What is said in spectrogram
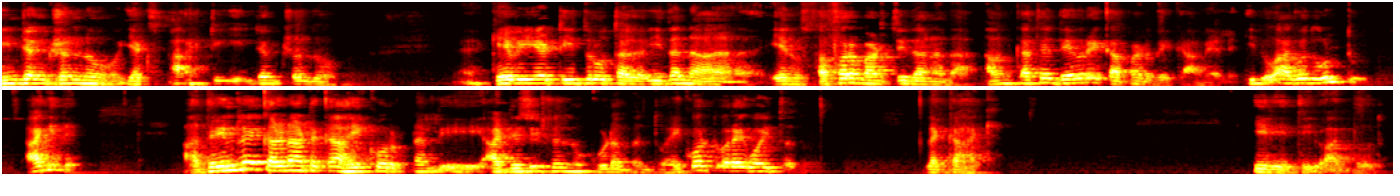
injunction ex parte injunction K V at ಇದ್ರೂ ತ, ಇದನ್ನ ಏನು ಸಫರ್ ಮಾಡ್ತಿದ್ದಾನದ ಅವನ ಕತೆ ದೇವರೇ ಕಾಪಾಡಬೇಕು ಆಮೇಲೆ. ಇದು ಆಗೋದು ಉಂಟು. ಆಗಿದೆ. ಅದರಿಂದಲೇ ಕರ್ನಾಟಕ ಹೈಕೋರ್ಟ್ನಲ್ಲಿ ಆ ಡಿಸಿಷನ್ನು ಕೂಡ ಬಂತು. ಹೈಕೋರ್ಟ್ವರೆಗೆ ಹೋಯ್ತದು. ಲೆಕ್ಕ ಹಾಕಿ. ಈ ರೀತಿಯೂ ಆಗ್ಬೋದು.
